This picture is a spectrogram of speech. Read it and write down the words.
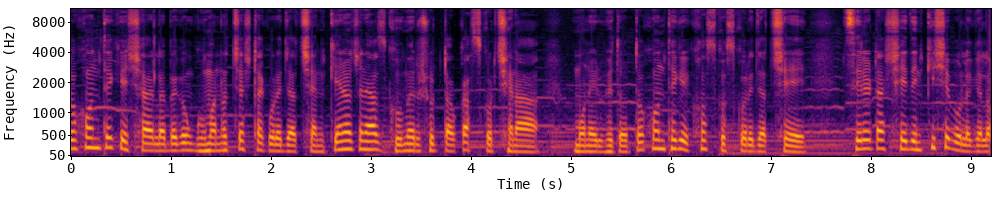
তখন থেকে শায়লা বেগম ঘুমানোর চেষ্টা করে যাচ্ছেন। কেন যেন আজ ঘুমের ওষুধটাও কাজ করছে না। মনের ভিতর তখন থেকে খসখস করে যাচ্ছে। ছেলেটা সেদিন কিসে বলে গেল?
